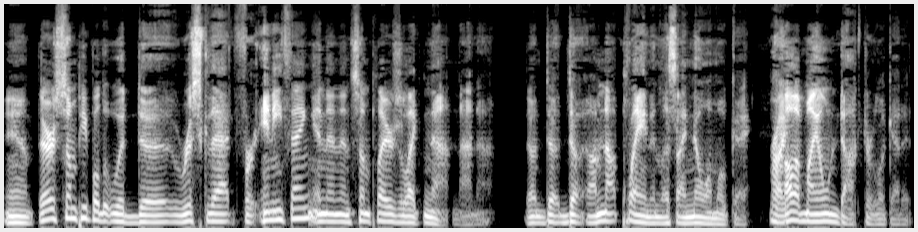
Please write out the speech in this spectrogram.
Yeah, there are some people that would uh, risk that for anything, and then, then some players are like, nah, nah, nah. Don't, don't, don't- I'm not playing unless I know I'm okay. Right. I'll have my own doctor look at it.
